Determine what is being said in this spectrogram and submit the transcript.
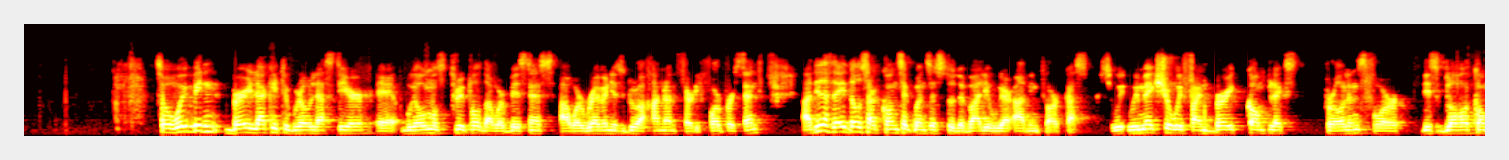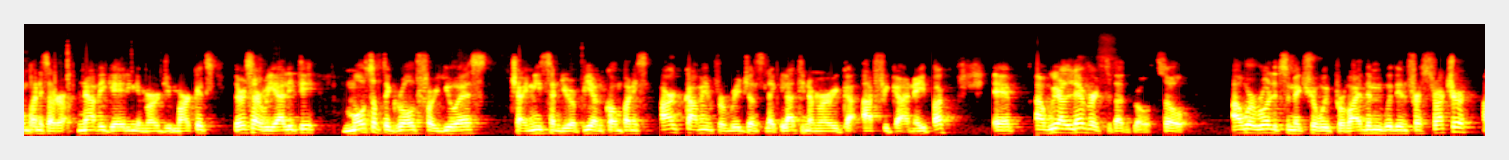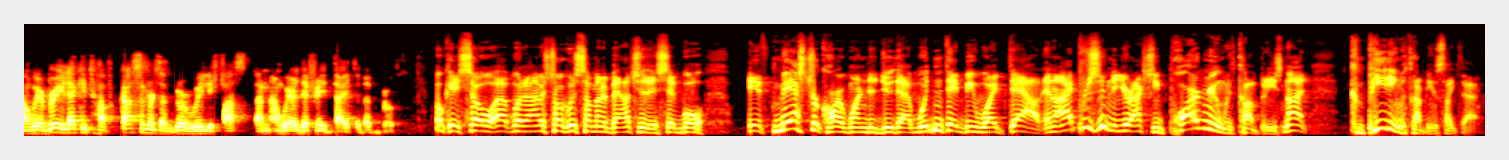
So we've been very lucky to grow last year. Uh, we almost tripled our business. Our revenues grew 134%. At the end of the day, those are consequences to the value we are adding to our customers. We, we make sure we find very complex problems for these global companies that are navigating emerging markets. There's a reality most of the growth for US, Chinese, and European companies are coming from regions like Latin America, Africa, and APAC. Uh, and we are levered to that growth. So our role is to make sure we provide them with infrastructure. And we are very lucky to have customers that grow really fast. And, and we are definitely tied to that growth. Okay. So uh, when I was talking with someone about you, they said, well, if MasterCard wanted to do that, wouldn't they be wiped out? And I presume that you're actually partnering with companies, not competing with companies like that.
